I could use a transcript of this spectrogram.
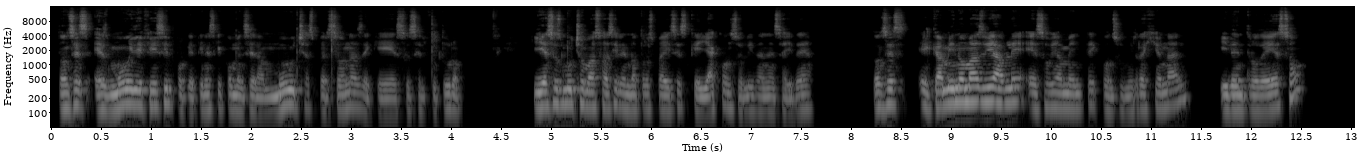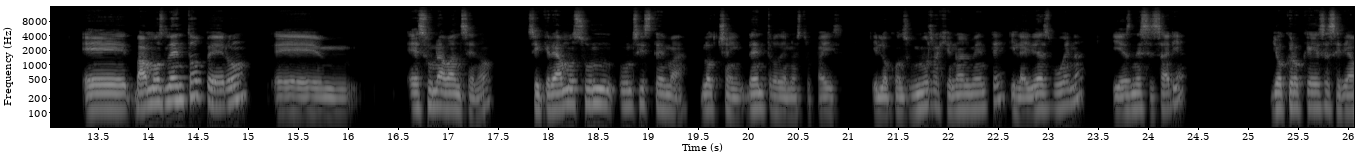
Entonces es muy difícil porque tienes que convencer a muchas personas de que eso es el futuro. Y eso es mucho más fácil en otros países que ya consolidan esa idea. Entonces, el camino más viable es obviamente consumir regional y dentro de eso eh, vamos lento, pero em, es un avance, ¿no? si creamos un, sistema blockchain dentro de nuestro país y lo consumimos regionalmente y la idea es buena y es necesaria, yo creo que ese sería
